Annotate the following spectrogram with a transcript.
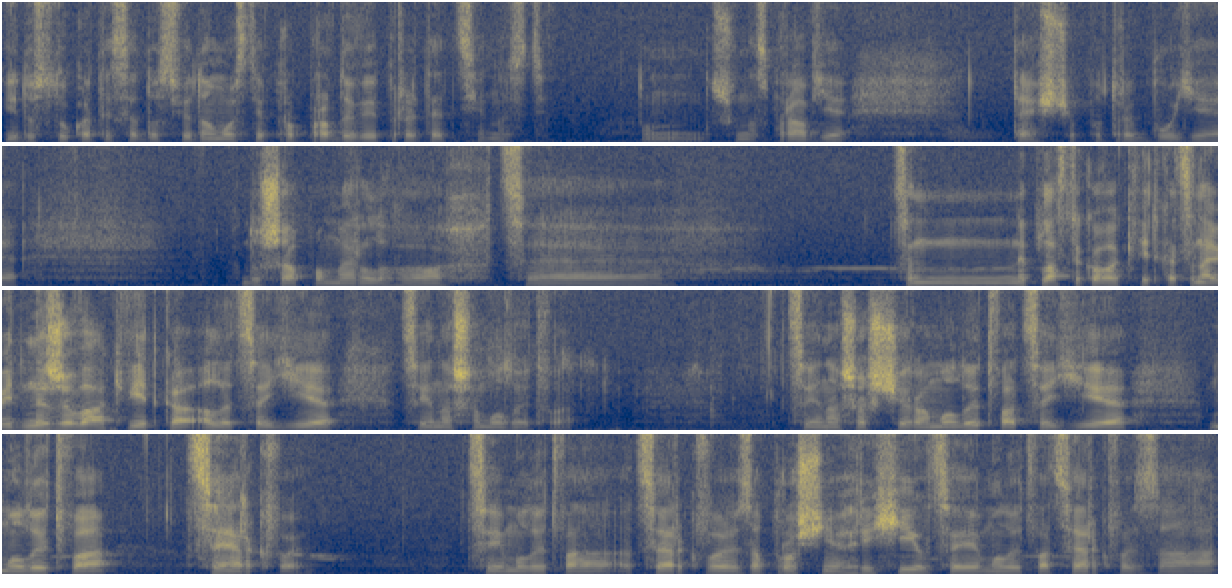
і достукатися до свідомості про правдивий пріоритет цінності. Що насправді те, що потребує душа померлого, це, це не пластикова квітка, це навіть не жива квітка, але це є, це є наша молитва. Це є наша щира молитва, це є молитва церкви. Це є молитва церкви за прощення гріхів, це є молитва церкви за,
